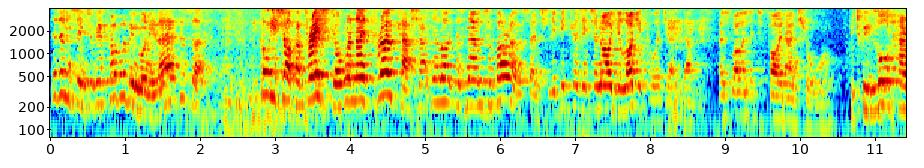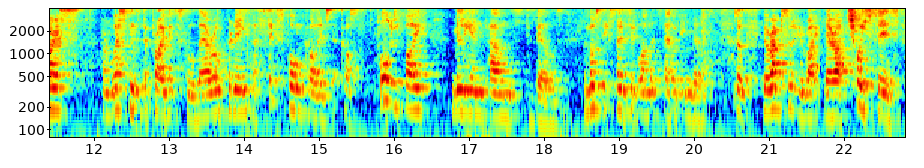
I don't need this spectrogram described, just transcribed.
there doesn't seem to be a problem in money there, does there? Call yourself a free school and they throw cash at you like there's no tomorrow, essentially, because it's an ideological agenda as well as it's a financial one. Between Lord Harris and Westminster Private School, they are opening a sixth form college that costs £45 million to build, the most expensive one that's ever been built. So you're absolutely right. There are choices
